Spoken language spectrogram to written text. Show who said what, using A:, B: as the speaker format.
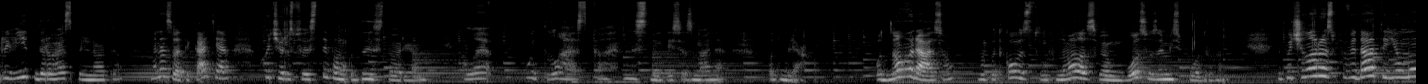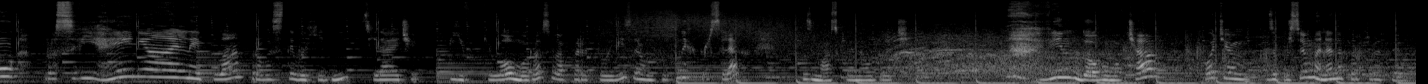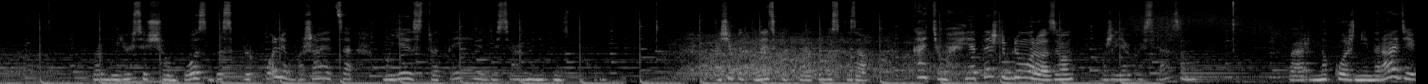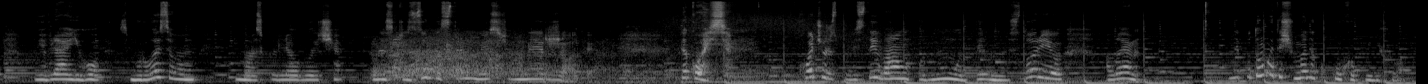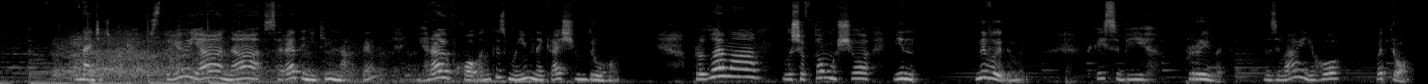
A: Привіт, дорога спільнота! Мене звати Катя. Хочу розповісти вам одну історію. Але, будь ласка, не смійтеся з мене. От бляха. Одного разу випадково зателефонувала своєму босу замість подруги і почала розповідати йому про свій геніальний план провести вихідні, з'їдаючи пів кіло морозива перед телевізором в одних труселях з маскою на обличчі. Він довго мовчав, потім запросив мене на корпоратив. Тепер боюся, що бос без приколів вважає це моєю стратегією досягнення успіху. А ще під кінець корпоративу сказав: Катю, я теж люблю морозиво. Може, якось разом? Тепер на кожній нараді уявляю його з морозивом і маскою для обличчя. І наскрізь зуби стримуюсь, щоб не ржати. Так ось, хочу розповісти вам одну дивну історію, але не подумайте, що в мене кукуха поїхала. Значить, стою я на середині кімнати і граю в хованки з моїм найкращим другом. Проблема лише в тому, що він невидимий, такий собі привид. Називаю його Петро.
